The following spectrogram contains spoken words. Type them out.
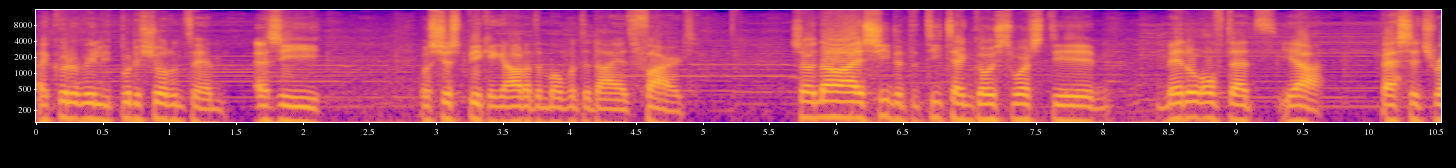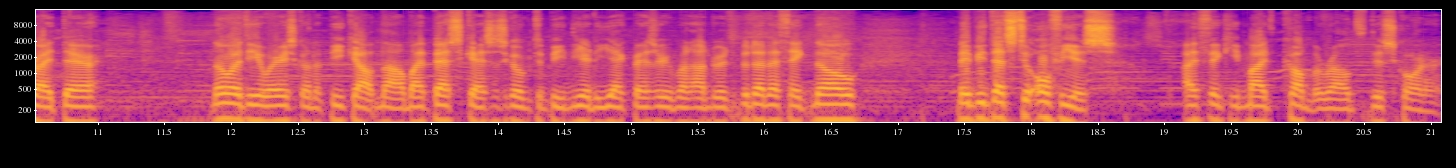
I couldn't really put a shot into him as he was just peeking out at the moment that I had fired. So now I see that the T-tank goes towards the middle of that, yeah, passage right there. No idea where he's gonna peek out now. My best guess is going to be near the Yak Jagdpanzer 100, but then I think, no, maybe that's too obvious. I think he might come around this corner.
